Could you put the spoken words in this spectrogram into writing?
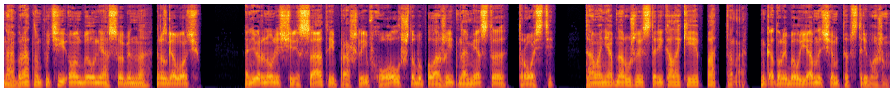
На обратном пути он был не особенно разговорчив. Они вернулись через сад и прошли в холл, чтобы положить на место трости. Там они обнаружили старика-лакея Паттона, который был явно чем-то встревожен.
